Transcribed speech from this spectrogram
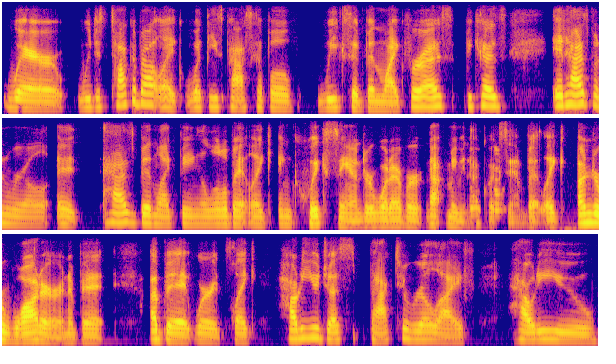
where we just talk about like what these past couple of weeks have been like for us because it has been real. It has been like being a little bit like in quicksand or whatever. Not maybe not mm-hmm. quicksand, but like underwater in a bit a bit where it's like how do you just back to real life? How do you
